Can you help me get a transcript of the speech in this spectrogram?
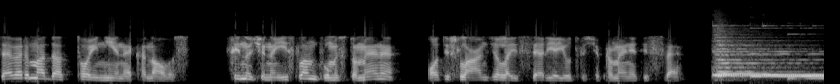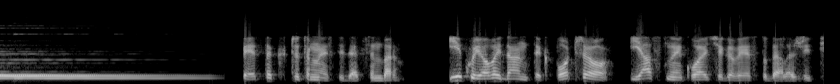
sever, mada to i nije neka novost. Sinoć je na Island, umesto mene, otišla Anđela iz serije Jutro će promeniti sve. Petak, 14. decembar. Iako je ovaj dan tek počeo, jasno je koja će ga vest obeležiti.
